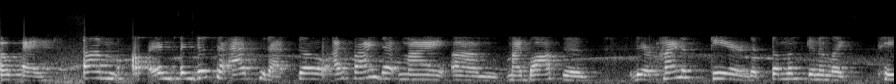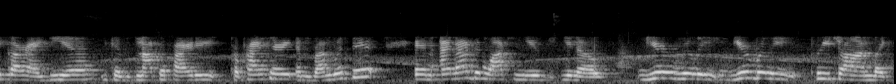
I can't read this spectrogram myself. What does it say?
Okay. Um, and, and just to add to that, so I find that my um, my bosses they're kind of scared that someone's gonna like take our idea because it's not proprietary proprietary and run with it. And and I've been watching you. You know, you're really you're really preach on like.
